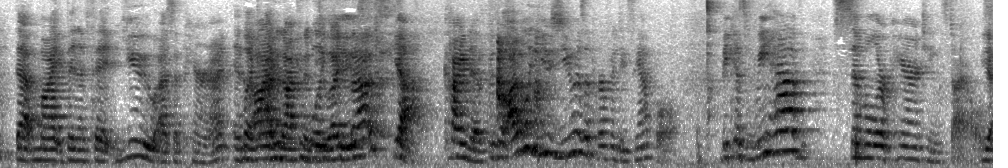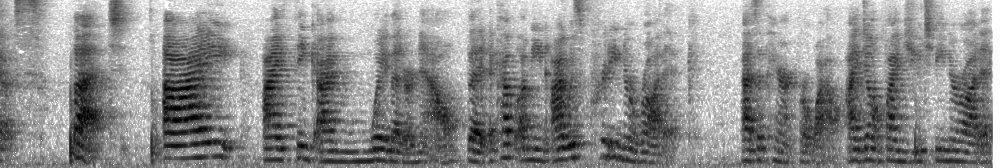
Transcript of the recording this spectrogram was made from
it that might benefit you as a parent. And Like, I I'm not gonna will be like use- that? Yeah, kind of. But no, I will use you as a perfect example because we have similar parenting styles. Yes. But I I think I'm way better now. But a couple I mean, I was pretty neurotic as a parent for a while. I don't find you to be neurotic.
